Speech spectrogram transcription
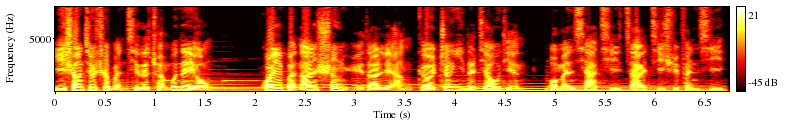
以上就是本期的全部内容。关于本案剩余的两个争议的焦点，我们下期再继续分析。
